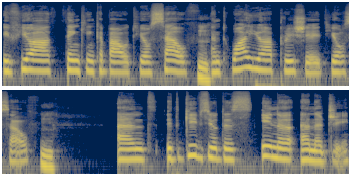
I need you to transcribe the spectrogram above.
if you are thinking about yourself mm. and why you appreciate yourself. Mm and it gives you this inner energy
